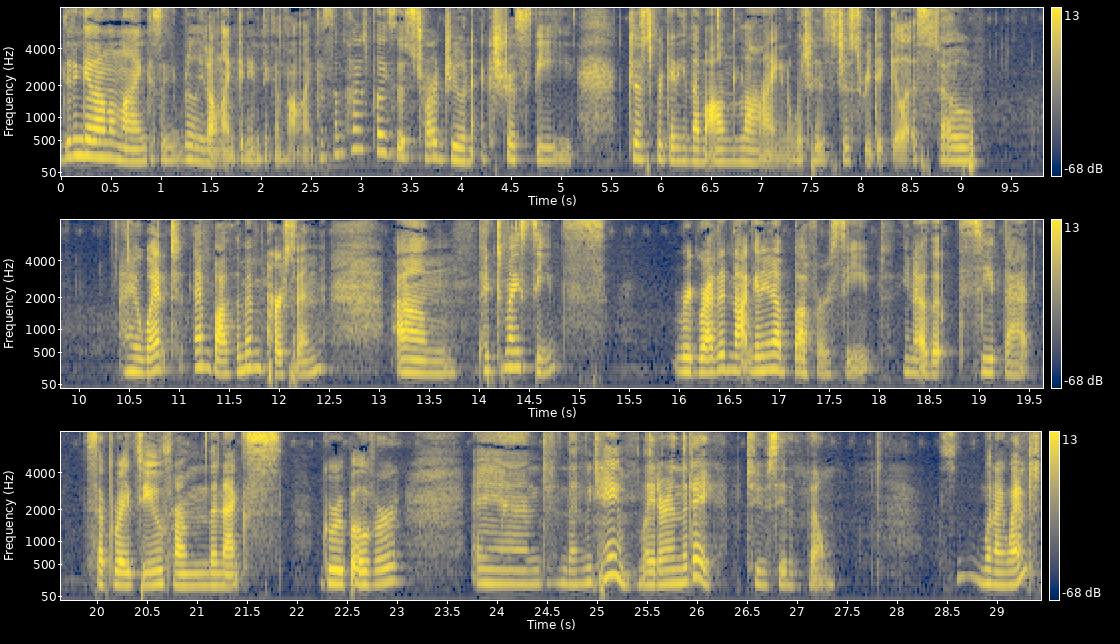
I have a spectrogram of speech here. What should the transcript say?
didn't get them online because I really don't like getting tickets online because sometimes places charge you an extra fee just for getting them online, which is just ridiculous. So I went and bought them in person, um, picked my seats, regretted not getting a buffer seat, you know, the seat that separates you from the next group over. And then we came later in the day to see the film. When I went,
